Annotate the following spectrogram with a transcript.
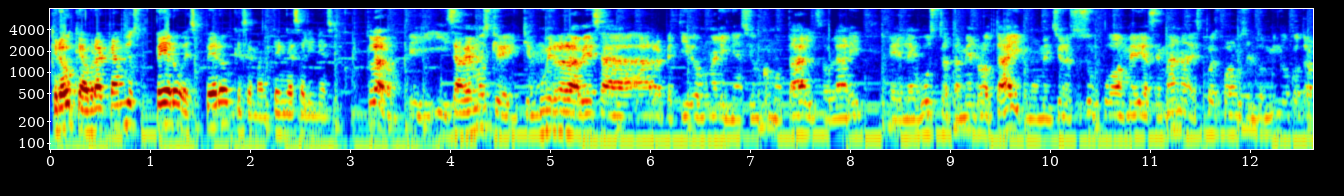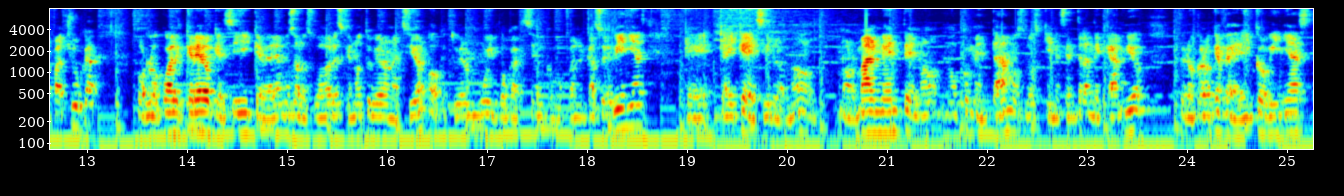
creo que habrá cambios, pero espero que se mantenga esa alineación. Claro, y, y sabemos que, que, muy rara vez ha, ha, repetido una alineación como tal, Solari, eh, le gusta también rotar y como mencionas es un juego a media semana, después jugamos el domingo contra Pachuca, por lo cual creo que sí, que veremos a los jugadores que no tuvieron acción o que tuvieron muy poca acción, como fue en el caso de Viñas, que, que, hay que decirlo, ¿no? Normalmente no, no comentamos los quienes entran de cambio, pero creo que Federico Viñas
